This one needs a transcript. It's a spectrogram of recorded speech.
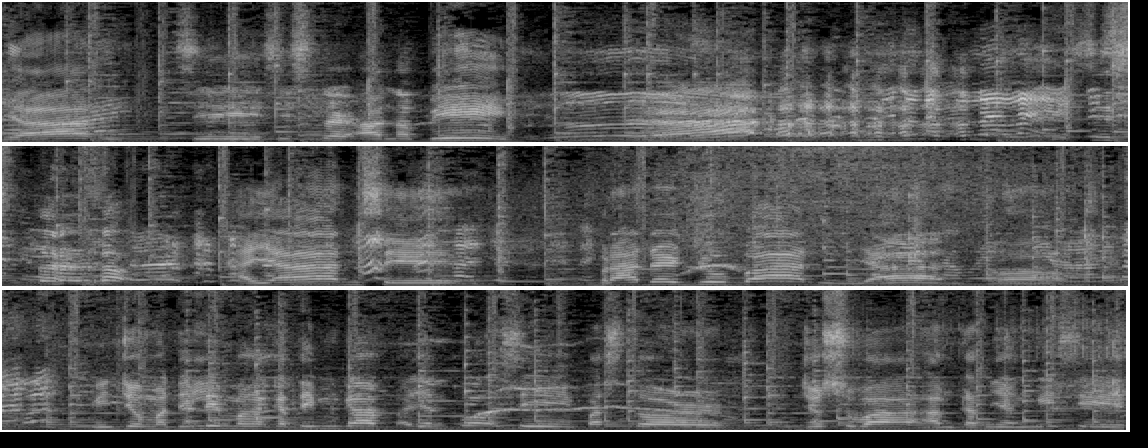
Yan, si Sister Anna B. Yan. Sister. Ayan, si Brother Juban. Yan. Oh. Medyo madilim mga ka-Team Gab. Ayan po si Pastor Joshua, ang kanyang misis,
